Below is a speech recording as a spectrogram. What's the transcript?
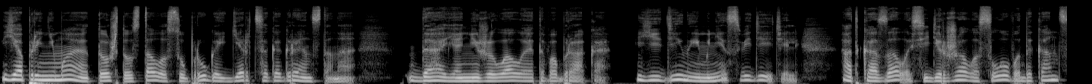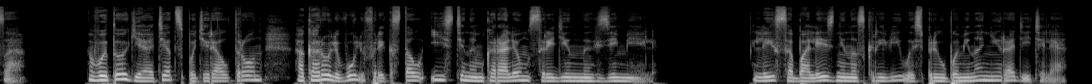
Я принимаю то, что стала супругой герцога Грэнстона. Да, я не желала этого брака. Единый мне свидетель. Отказалась и держала слово до конца. В итоге отец потерял трон, а король Вульфрик стал истинным королем Срединных земель. Лиса болезненно скривилась при упоминании родителя.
